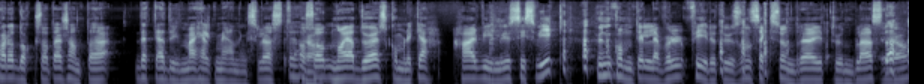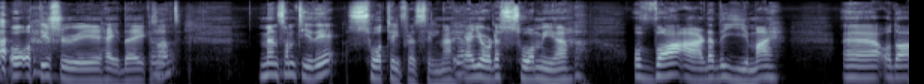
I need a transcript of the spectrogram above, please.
paradoks at jeg skjønte dette jeg driver med er helt meningsløst. Altså, Når jeg dør, så kommer det ikke 'Her hviler Sisvik'. Hun kom til level 4600 i Toonblast og 87 i Heyday, ikke sant? Men samtidig så tilfredsstillende. Jeg gjør det så mye. Og hva er det det gir meg? Eh, og da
